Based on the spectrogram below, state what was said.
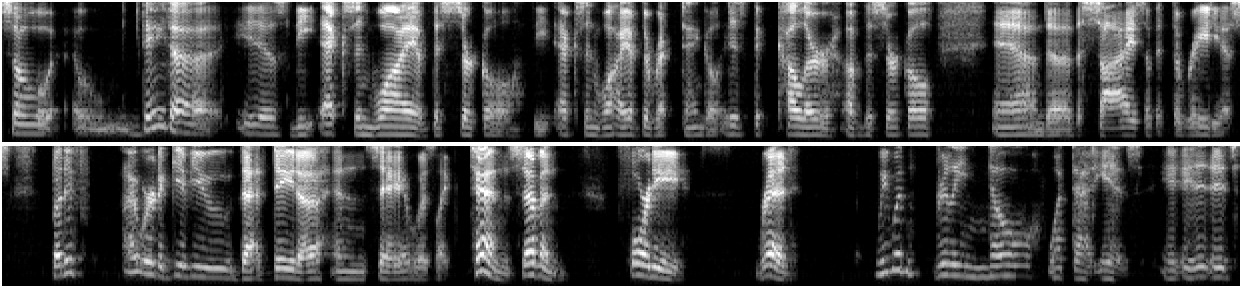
So data is the x and y of the circle, the x and y of the rectangle. It is the color of the circle and uh, the size of it, the radius. But if I were to give you that data and say it was like 10, 7, 40, red, we wouldn't really know what that is. It, it, it's,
